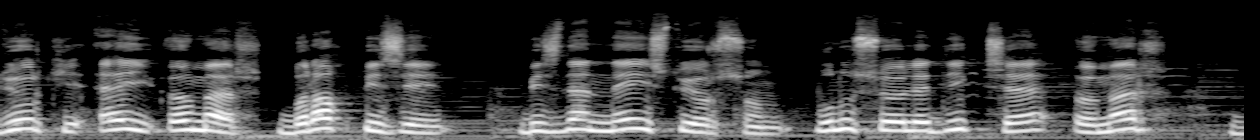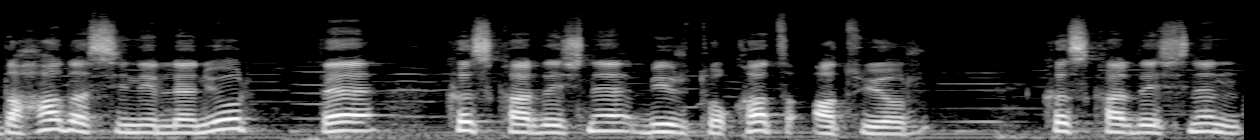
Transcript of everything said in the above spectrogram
diyor ki ey Ömer bırak bizi bizden ne istiyorsun? Bunu söyledikçe Ömer daha da sinirleniyor ve kız kardeşine bir tokat atıyor. Kız kardeşinin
